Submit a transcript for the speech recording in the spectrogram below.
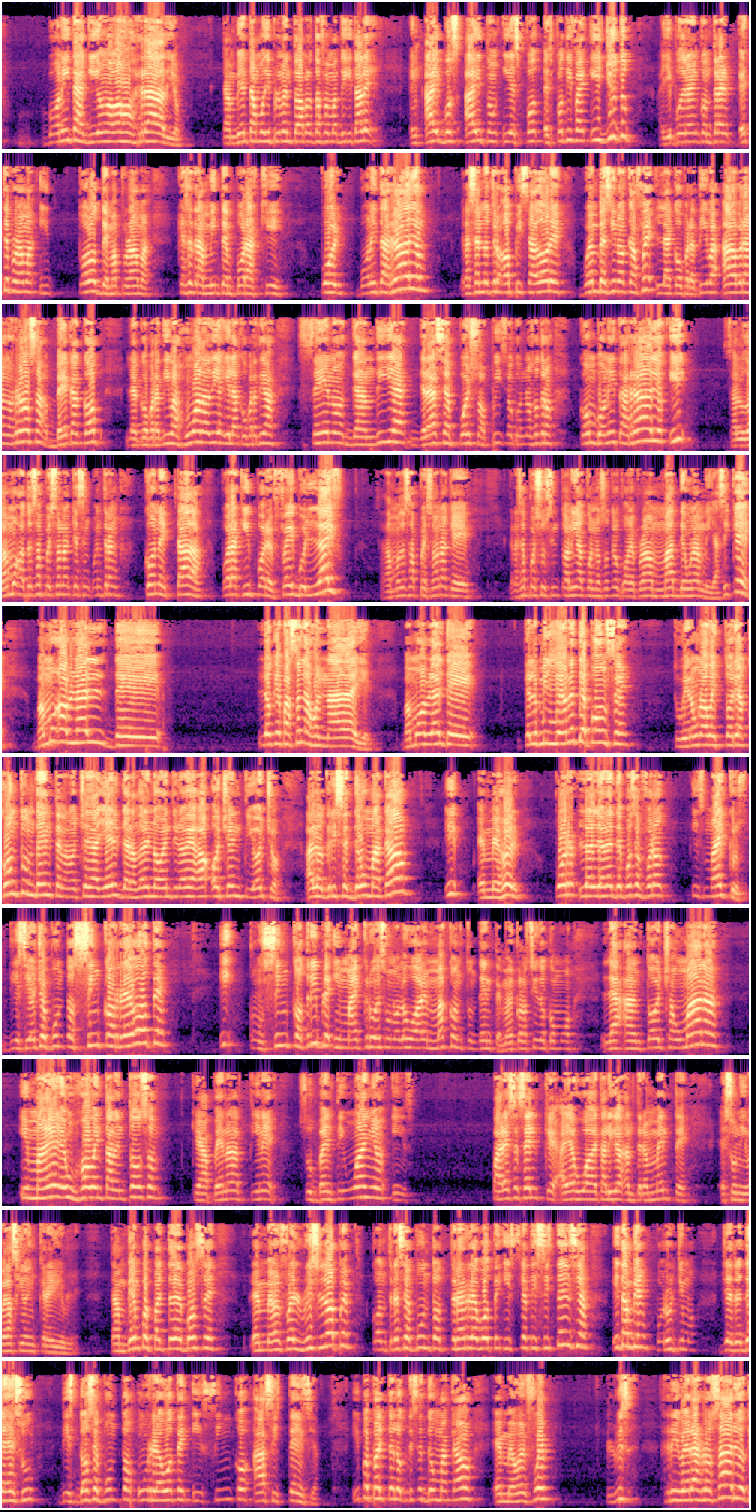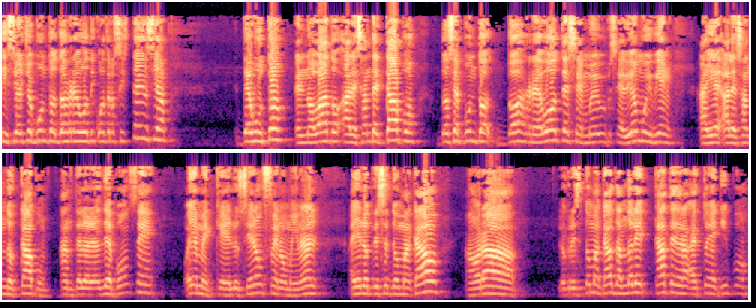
Bonita guion abajo radio. También estamos disponibles en todas las plataformas digitales, en iBox, iTunes y Spotify y YouTube. Allí podrán encontrar este programa y todos los demás programas que se transmiten por aquí, por Bonita Radio. Gracias a nuestros auspiciadores, Buen Vecino Café, la cooperativa Abraham Rosa, Beca Cop, la cooperativa Juana Díaz y la cooperativa Seno Gandía. Gracias por su auspicio con nosotros con Bonita Radio y Saludamos a todas esas personas que se encuentran conectadas por aquí, por el Facebook Live. Saludamos a esas personas que, gracias por su sintonía con nosotros, con el programa Más de una Milla. Así que vamos a hablar de lo que pasó en la jornada de ayer. Vamos a hablar de que los Mil Leones de Ponce tuvieron una victoria contundente en la noche de ayer, ganando el 99 a 88 a los Grises de Humacao. Y el mejor por los Leones de Ponce fueron Ismael Cruz, 18.5 rebotes y con 5 triples. Ismael Cruz es uno de los jugadores más contundentes, más conocido como la antorcha humana. Ismael es un joven talentoso que apenas tiene sus 21 años y parece ser que haya jugado esta liga anteriormente. Su nivel ha sido increíble. También por parte de Ponce, el mejor fue Luis López con 13 puntos, 3 rebotes y 7 asistencias. Y también, por último, Jedred de Jesús, 12 puntos, un rebote y 5 asistencias. Y por parte de los grises de un Macao, el mejor fue Luis Rivera Rosario, 18 puntos, 2 rebotes y 4 asistencias. Debutó el novato Alexander Capo 12 puntos, 2 rebotes. Se, se vio muy bien ayer Alessandro Capo ante los de Ponce. Óyeme, que lucieron fenomenal. Ayer los Grises de Macao. Ahora los de Macao dándole cátedra a estos equipos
